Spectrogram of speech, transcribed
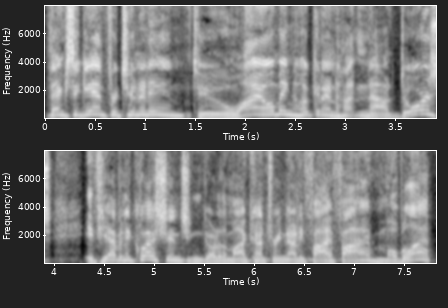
Thanks again for tuning in to Wyoming Hooking and Hunting Outdoors. If you have any questions, you can go to the My Country 95.5 mobile app.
